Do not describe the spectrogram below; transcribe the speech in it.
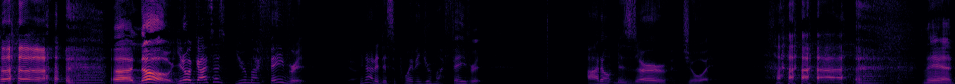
uh, no. You know what God says? You're my favorite. You're not a disappointment. You're my favorite. I don't deserve joy. Man,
